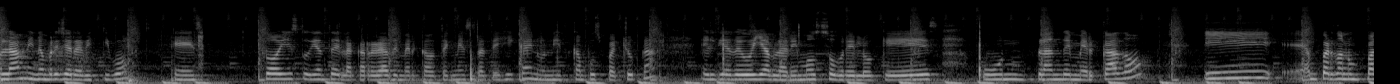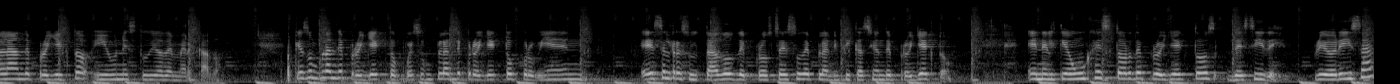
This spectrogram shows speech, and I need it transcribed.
Hola, mi nombre es Yara Tibo. soy estudiante de la carrera de Mercadotecnia Estratégica en UNIT Campus Pachuca. El día de hoy hablaremos sobre lo que es un plan de mercado y, eh, perdón, un plan de proyecto y un estudio de mercado. ¿Qué es un plan de proyecto? Pues un plan de proyecto proviene, es el resultado del proceso de planificación de proyecto, en el que un gestor de proyectos decide, prioriza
